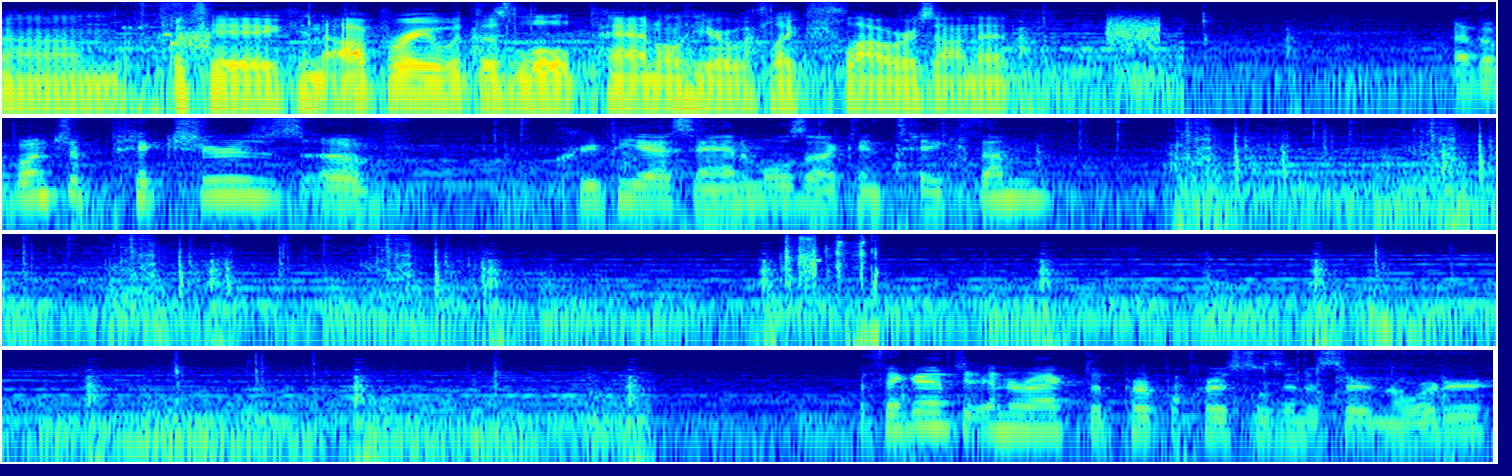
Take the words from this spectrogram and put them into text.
Um, okay, I can operate with this little panel here with like flowers on it. I have a bunch of pictures of creepy ass animals, and I can take them. I think I have to interact with the purple crystals in a certain order.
